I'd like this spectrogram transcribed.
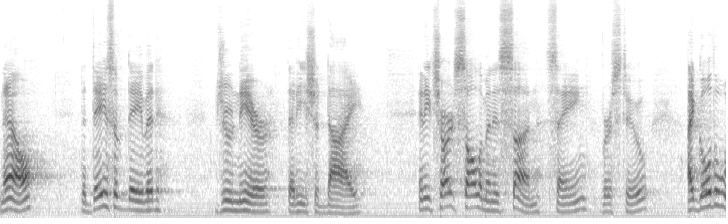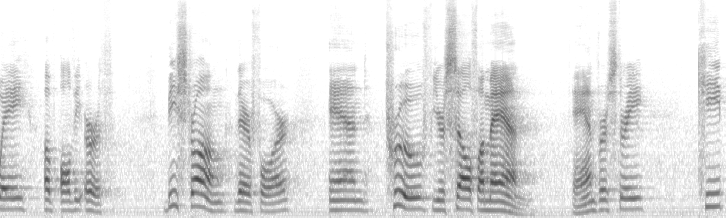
Now, the days of David drew near that he should die. And he charged Solomon his son, saying, verse 2 I go the way of all the earth. Be strong, therefore, and prove yourself a man. And verse 3 Keep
